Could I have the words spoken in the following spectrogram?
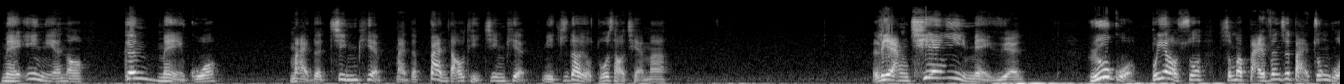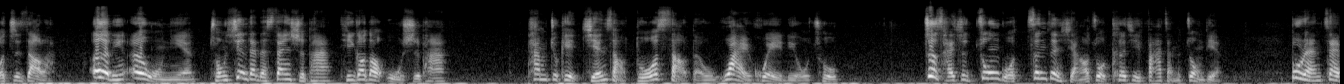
每一年哦，跟美国买的晶片、买的半导体晶片，你知道有多少钱吗？两千亿美元。如果不要说什么百分之百中国制造了。二零二五年，从现在的三十趴提高到五十趴，他们就可以减少多少的外汇流出？这才是中国真正想要做科技发展的重点。不然，在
